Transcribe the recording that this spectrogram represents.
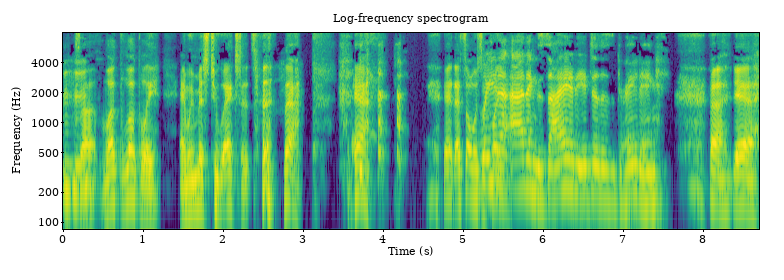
Mhm. So luck, luckily, and we missed two exits. yeah, yeah, yeah. That's always a Way funny. to add anxiety to this grading. Uh, yeah,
